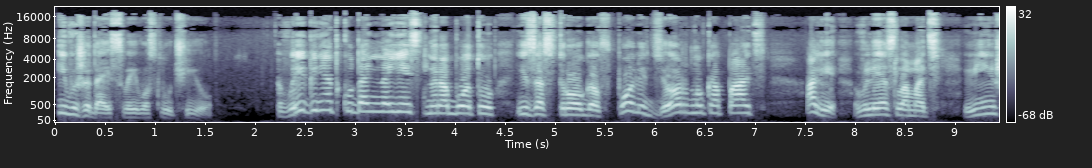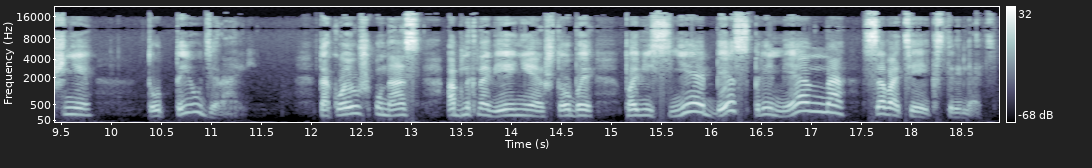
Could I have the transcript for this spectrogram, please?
и выжидай своего случаю. Выгонят куда-нибудь наесть на работу из острога в поле дерну копать, али в лес ломать вишни, тут ты удирай. Такое уж у нас обыкновение, чтобы по весне беспременно саватейк стрелять.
